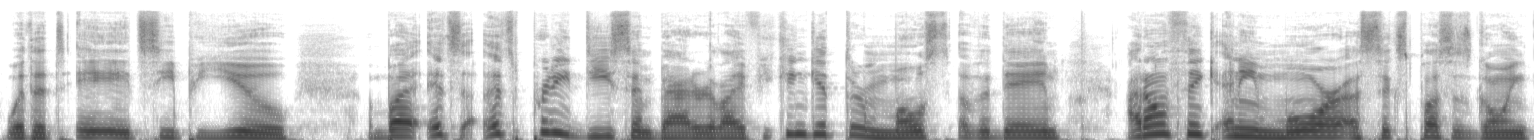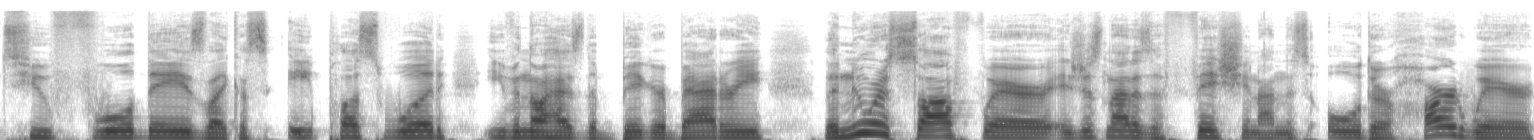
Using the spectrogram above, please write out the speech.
with its A8 CPU, but it's it's pretty decent battery life. You can get through most of the day. I don't think anymore a 6 Plus is going two full days like a 8 Plus would, even though it has the bigger battery. The newer software is just not as efficient on this older hardware,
